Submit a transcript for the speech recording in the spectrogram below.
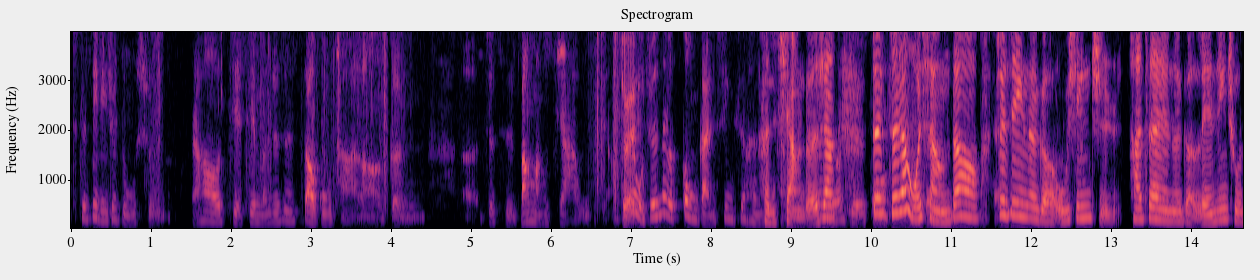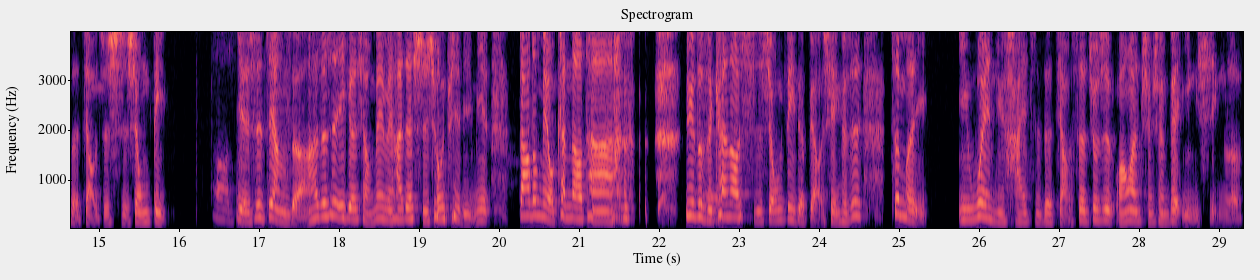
就是弟弟去读书，然后姐姐们就是照顾他，然后跟呃就是帮忙家务这样。对，所以我觉得那个共感性是很很强的，像对，这让我想到最近那个吴欣芷，她在那个联经出的《饺子十兄弟》。哦，也是这样的，她就是一个小妹妹，她在十兄弟里面，大家都没有看到她，因为都只看到十兄弟的表现。可是这么一位女孩子的角色，就是完完全全被隐形了，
